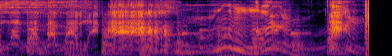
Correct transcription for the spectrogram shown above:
la la la la la! Ah! Mm, mm, mm.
